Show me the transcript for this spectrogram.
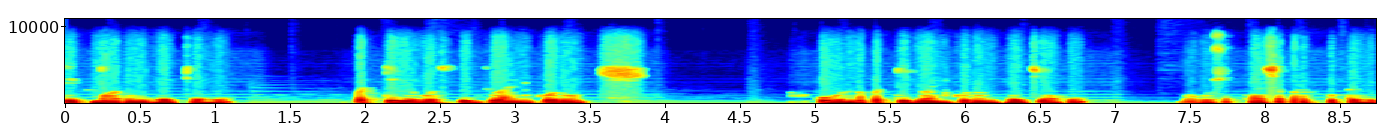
टीप मारून घ्यायची आहे. पट्टी व्यवस्थित जॉईन करून पूर्ण पट्टी जॉईन करून घ्यायची आहे. बघू शकता अशा प्रकारे कुठेही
